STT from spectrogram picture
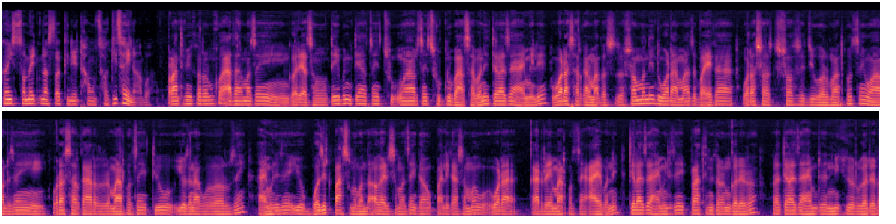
कहीँ समेट्न सकिने ठाउँ छ कि छैन अब? प्राथमिकरणको आधारमा चाहिँ गरेका छौँ। त्यही पनि त्यहाँ चाहिँ उहाँहरू चाहिँ छुट्नु भएको छ भने त्यसलाई चाहिँ हामीले वडा सरकारमा सम्बन्धित वडामा भएका वडा सदस्यज्यूहरू मार्फत चाहिँ उहाँहरूले चाहिँ वडा सरकार मार्फत चाहिँ त्यो योजनाकोहरू चाहिँ हामीले चाहिँ यो बजेट पास हुनुभन्दा अगाडिसम्म चाहिँ गाउँपालिकासम्म वडा कार्यालय मार्फत चाहिँ आयो भने त्यसलाई चाहिँ हामीले चाहिँ प्राथमिकरण गरेर र त्यसलाई चाहिँ हामीले निक्योर गरेर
